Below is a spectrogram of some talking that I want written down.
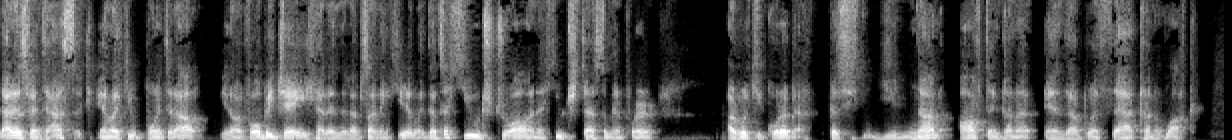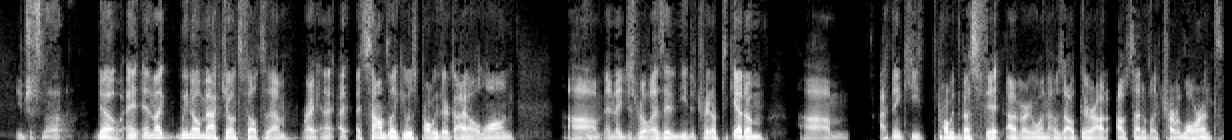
that is fantastic. And like you pointed out, you know, if OBJ had ended up signing here, like that's a huge draw and a huge testament for a rookie quarterback because you're not often gonna end up with that kind of luck. You're just not. No, and, and like we know, Mac Jones fell to them, right? And it, it sounds like it was probably their guy all along, um, mm-hmm. and they just realized they didn't need to trade up to get him. Um, I think he's probably the best fit out of everyone that was out there out, outside of like Trevor Lawrence,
